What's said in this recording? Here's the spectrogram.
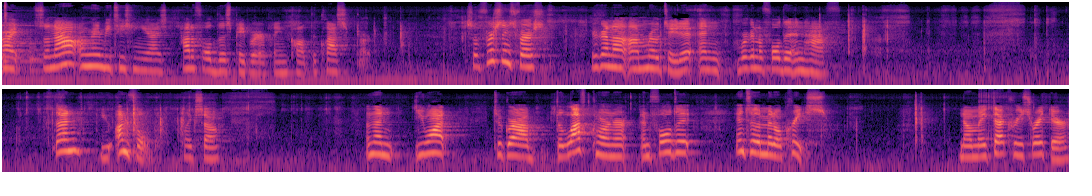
Alright, so now I'm going to be teaching you guys how to fold this paper airplane called the Classic Dart. So first things first, you're gonna um, rotate it and we're gonna fold it in half. Then you unfold, like so. And then you want to grab the left corner and fold it into the middle crease. Now make that crease right there.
